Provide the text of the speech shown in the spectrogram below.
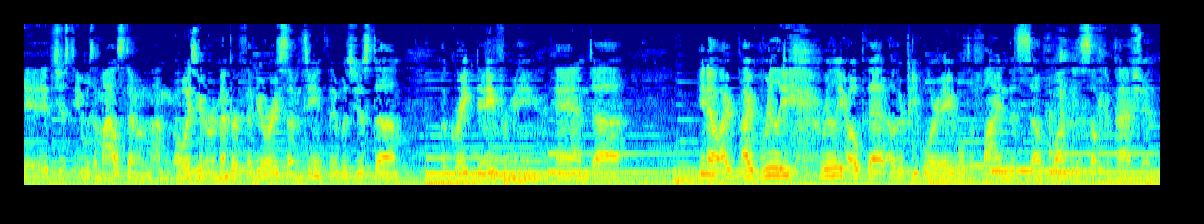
it just it was a milestone. I'm always going to remember February 17th. It was just um, a great day for me, and uh, you know I, I really really hope that other people are able to find this self love and this self compassion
